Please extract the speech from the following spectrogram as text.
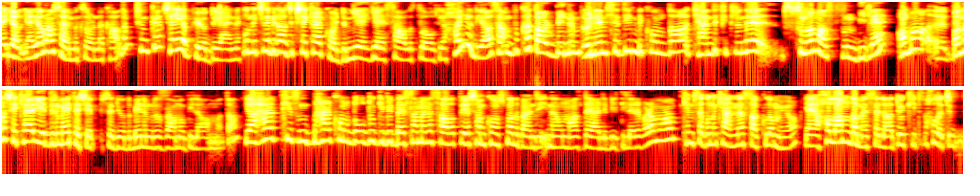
Ve yal- yani yalan söylemek zorunda kaldım. Çünkü şey yapıyordu yani. Bunun içine birazcık şeker koydum. Ye ye sağlıklı ol diye. Hayır ya sen bu kadar benim önemsediğim bir konuda kendi fikrini sunamazsın bile. Ama e, bana şeker yedirmeye teşebbüs ediyordu benim rızamı bile almadan. Ya herkesin her konuda olduğu gibi beslenme ve sağlıklı yaşam konusunda da bence inanılmaz değerli bilgileri var ama kimse bunu kendine saklamıyor. Yani halam da mesela diyor ki halacığım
